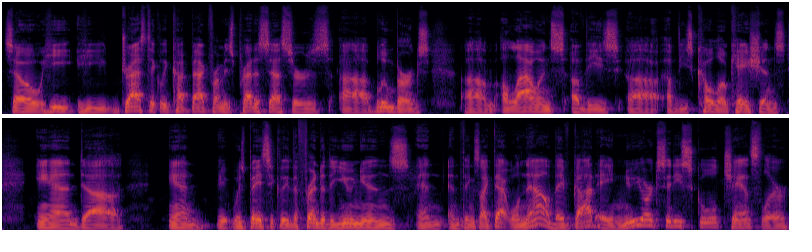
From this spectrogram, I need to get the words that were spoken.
So he he drastically cut back from his predecessors, uh, Bloomberg's um, allowance of these uh, of these co-locations and. Uh, and it was basically the friend of the unions and, and things like that. Well, now they've got a New York City school chancellor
